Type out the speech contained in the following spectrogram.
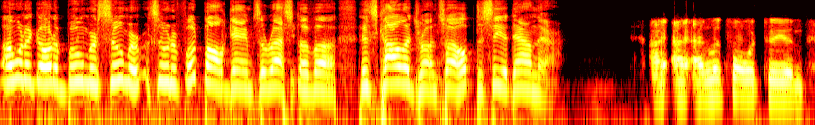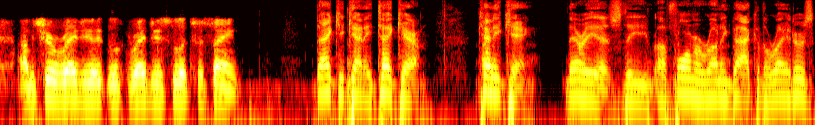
I want to go to Boomer Sooner, Sooner football games the rest of uh, his college run. So I hope to see you down there. I, I, I look forward to you, and I'm sure Reggie Reggie looks the same. Thank you, Kenny. Take care. Kenny King. There he is, the uh, former running back of the Raiders.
